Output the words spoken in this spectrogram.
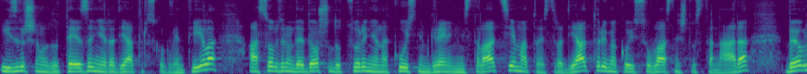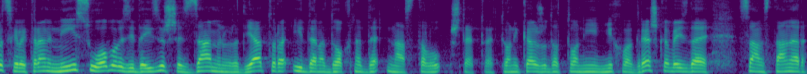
izvršeno dotezanje radijatorskog ventila, a s obzirom da je došlo do curenja na kućnim grejnim instalacijama, to jest radijatorima koji su u vlasništvu stanara, Beogradske elektrane nisu u obavezi da izvrše zamenu radijatora i da nadoknade nastalu štetu. Eto, oni kažu da to nije njihova greška, već da je sam stanar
